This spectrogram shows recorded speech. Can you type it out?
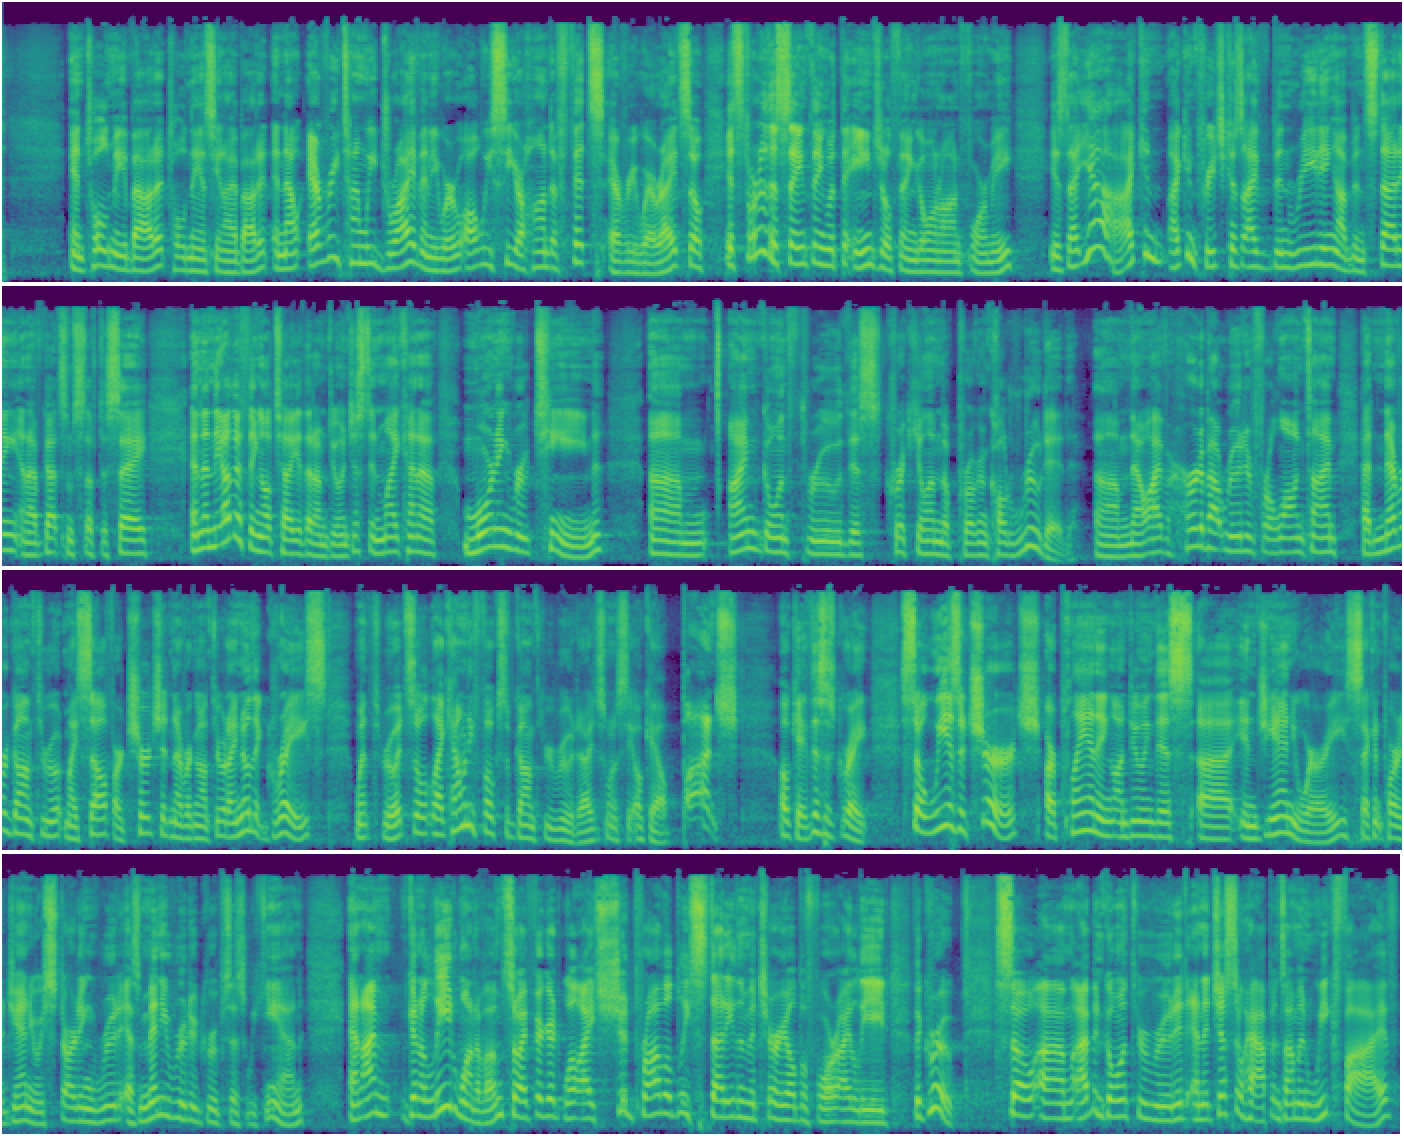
and told me about it, told Nancy and I about it. And now every time we drive anywhere, all we see are Honda Fits everywhere, right? So it's sort of the same thing with the angel thing going on for me is that, yeah, I can, I can preach because I've been reading, I've been studying, and I've got some stuff to say. And then the other thing I'll tell you that I'm doing, just in my kind of morning routine, um, I'm going through this curriculum, the program called Rooted. Um, now, I've heard about Rooted for a long time, had never gone through it myself. Our church had never gone through it. I know that Grace went through it. So, like, how many folks have gone through Rooted? I just want to say, okay, a bunch. Okay, this is great. So, we as a church are planning on doing this uh, in January, second part of January, starting rooted, as many rooted groups as we can. And I'm going to lead one of them. So, I figured, well, I should probably study the material before I lead the group. So, um, I've been going through rooted, and it just so happens I'm in week five.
